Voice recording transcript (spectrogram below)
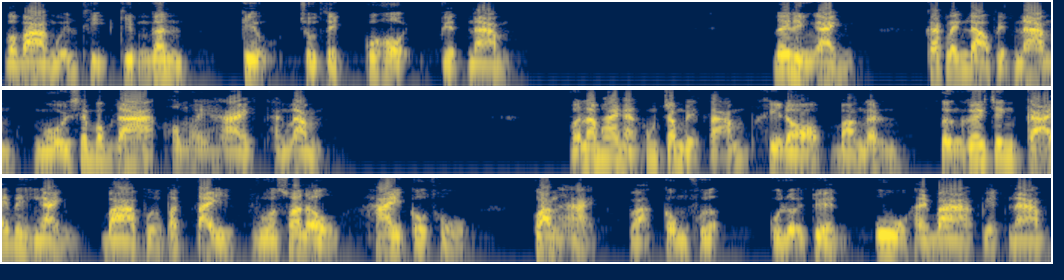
và bà Nguyễn Thị Kim Ngân, cựu Chủ tịch Quốc hội Việt Nam. Đây là hình ảnh các lãnh đạo Việt Nam ngồi xem bóng đá hôm 22 tháng 5. Vào năm 2018, khi đó bà Ngân từng gây tranh cãi về hình ảnh bà vừa bắt tay vừa xoa đầu hai cầu thủ Quang Hải và Công Phượng của đội tuyển U23 Việt Nam.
